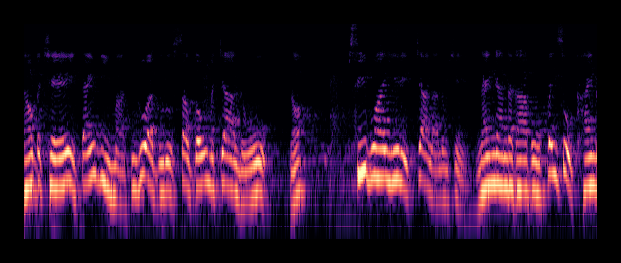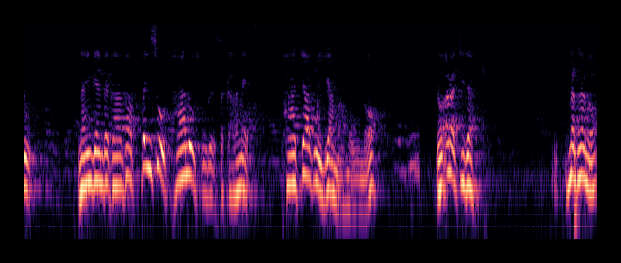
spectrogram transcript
နောက်တစ်ချိန်တိုင်းပြည်မှာသူတို့ကသူတို့စောက်သုံးမကြလို့နော်စီးပွားရေးတွေကြလာလို့ရှိရင်နိုင်ငံတကာကိုပိတ်ဆို့ခိုင်းလို့နိုင်ငံတကာကပိတ်ဆို့ထားလို့ဆိုတဲ့စကားနဲ့ဖာကြခွင့်ရမှာမဟုတ်ဘူးနော်နော်အဲ့ဒါကြည့်တာ မှတ်ထားနော်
